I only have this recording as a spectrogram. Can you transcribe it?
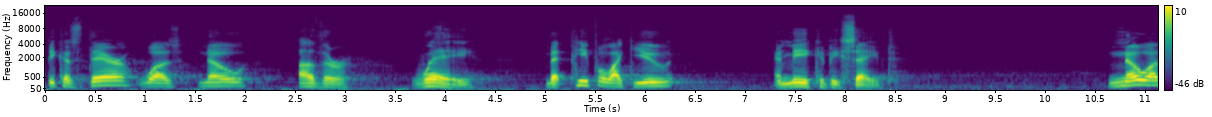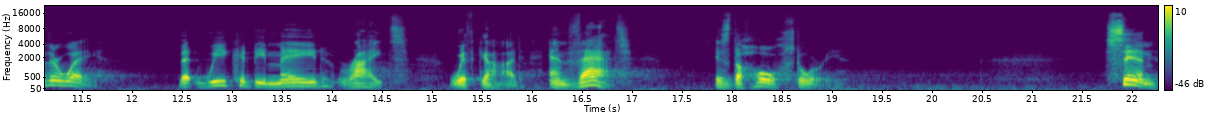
because there was no other way that people like you and me could be saved. No other way that we could be made right with God. And that is the whole story. Sin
